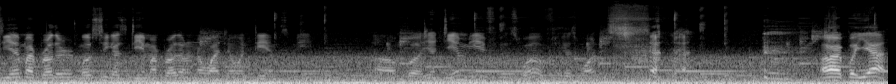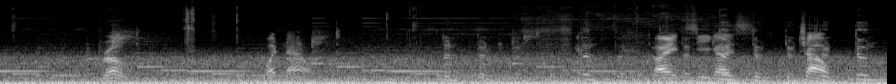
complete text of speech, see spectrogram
DM my brother. Most of you guys DM my brother. I don't know why no one DMs me, um, but yeah, DM me if, as well if you guys want. All right, but yeah, bro, what now? All right, see you guys. Ciao.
